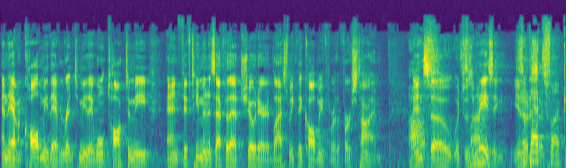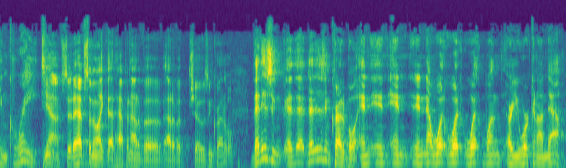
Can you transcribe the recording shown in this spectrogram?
And they haven't called me, they haven't written to me, they won't talk to me. And 15 minutes after that show aired last week, they called me for the first time. and so, which was amazing. You so know, that's so- fucking great. yeah. So to have something like that happen out of a out of a show is incredible. That is uh, that, that is incredible. And, and and and now what what what one are you working on now?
